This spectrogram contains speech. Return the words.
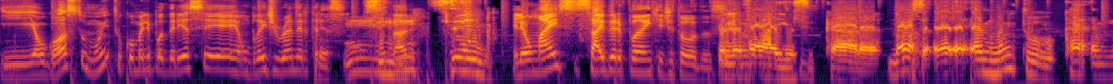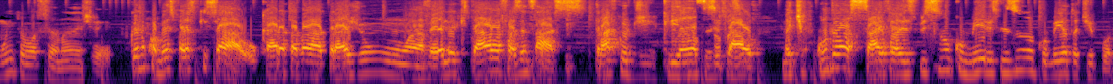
E eu gosto muito como ele poderia ser um Blade Runner 3. Hum, Sabe? Sim. Ele é o mais cyberpunk de todos. Eu ia falar isso, cara. Nossa, é, é- é muito. Cara, é muito emocionante, velho. Porque no começo parece que, sabe, o cara tava atrás de uma velha que tava fazendo, sabe, tráfico de crianças e tal. Mas, tipo, quando ela sai e fala, eles precisam comer, eles precisam comer, eu tô tipo,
